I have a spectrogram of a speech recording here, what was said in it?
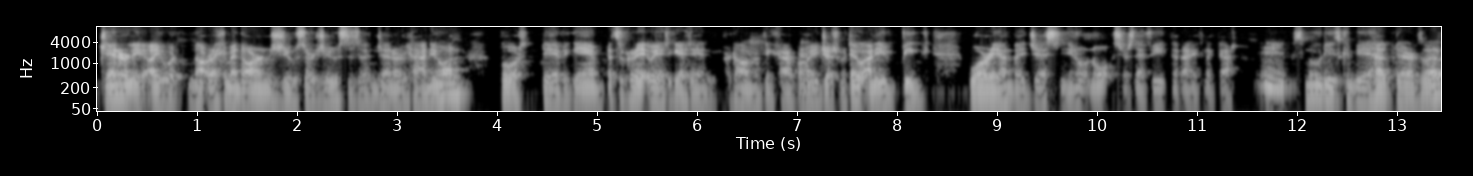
generally I would not recommend orange juice or juices in general to anyone, but day of a game, it's a great way to get in predominantly carbohydrate without any big worry on digestion. You don't notice yourself eating it anything like that. Mm. Smoothies can be a help there as well.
